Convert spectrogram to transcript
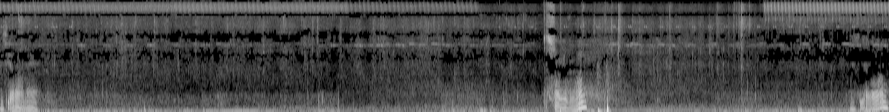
Where's the other one there? Sorry everyone. Here's the other one.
